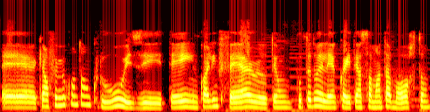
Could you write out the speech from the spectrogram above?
é, que é um filme com Tom Cruise, e tem Colin Farrell, tem um puta no elenco aí, tem a Samantha Morton.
